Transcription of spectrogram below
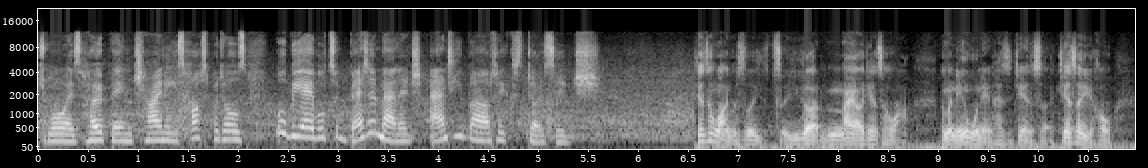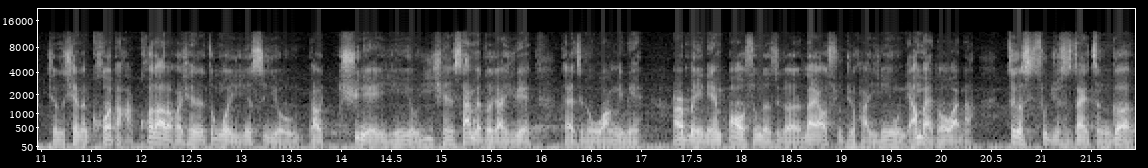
Zhuo is hoping Chinese hospitals will be able to better manage antibiotics dosage. 监测网就是一个耐药监测网，那么零五年开始建设，建设以后就是现在扩大，扩大的话，现在中国已经是有到去年已经有一千三百多家医院在这个网里面，而每年报送的这个耐药数据的话已经有两百多万了。这个数据是在整个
